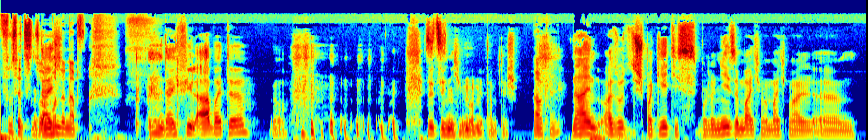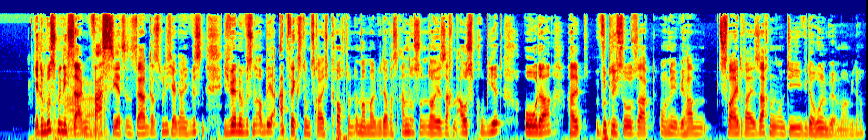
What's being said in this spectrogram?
sitzen, so da am ich, Hundenapf. Da ich viel arbeite, ja. sitze ich nicht immer mit am Tisch. Okay. Nein, also Spaghettis, Bolognese manchmal, manchmal. Ähm, ja, du musst mir nicht sagen, was jetzt ist. Das will ich ja gar nicht wissen. Ich will nur wissen, ob ihr abwechslungsreich kocht und immer mal wieder was anderes und neue Sachen ausprobiert oder halt wirklich so sagt, oh nee, wir haben zwei, drei Sachen und die wiederholen wir immer wieder.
